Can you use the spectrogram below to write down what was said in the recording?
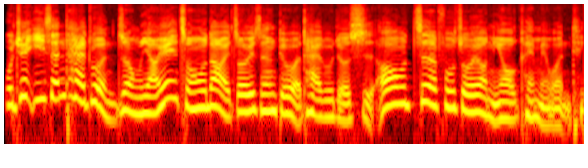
我觉得医生态度很重要，因为从头到尾周医生给我的态度就是，哦，这副作用你 OK 没问题。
